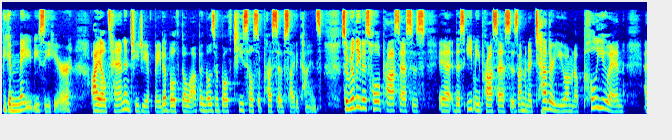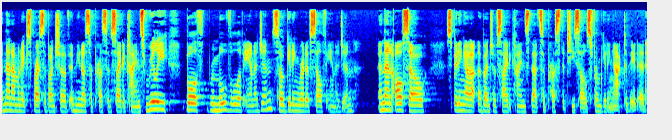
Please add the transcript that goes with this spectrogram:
You can maybe see here IL 10 and TGF beta both go up, and those are both T cell suppressive cytokines. So, really, this whole process is uh, this eat me process is I'm going to tether you, I'm going to pull you in, and then I'm going to express a bunch of immunosuppressive cytokines. Really, both removal of antigen, so getting rid of self antigen, and then also spitting out a bunch of cytokines that suppress the T cells from getting activated.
